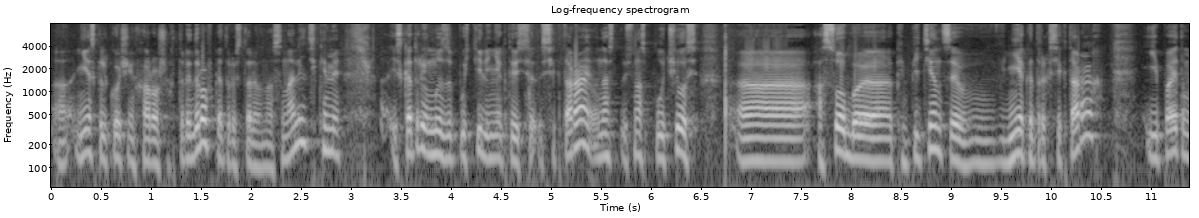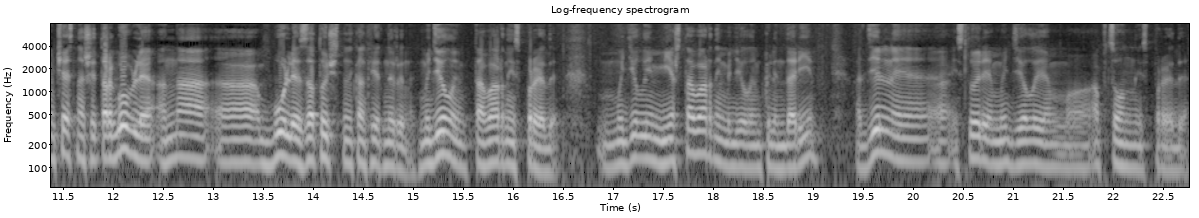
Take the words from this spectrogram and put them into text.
э, несколько очень хороших трейдеров, которые стали у нас аналитиками, из которых мы запустили некоторые сектора. У нас, то есть у нас получилась э, особая компетенция в некоторых секторах, и поэтому часть нашей торговли, она э, более заточена на конкретный рынок. Мы делаем товарные спреды, мы делаем межтоварные, мы делаем календари. Отдельная э, история, мы делаем э, опционные спреды,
